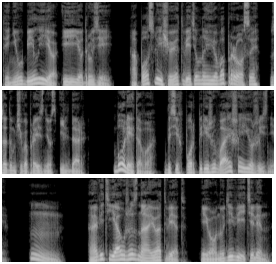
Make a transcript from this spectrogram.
Ты не убил ее и ее друзей, а после еще и ответил на ее вопросы, задумчиво произнес Ильдар. Более того, до сих пор переживаешь о ее жизни. Хм, а ведь я уже знаю ответ, и он удивителен.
